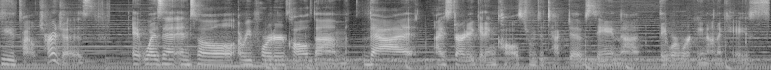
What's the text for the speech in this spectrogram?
to file charges. It wasn't until a reporter called them that I started getting calls from detectives saying that they were working on a case.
